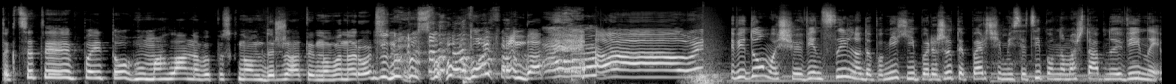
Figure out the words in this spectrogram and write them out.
так це ти по ітогу могла на випускному держати новонародженого свого бойфренда. А, Відомо, що він сильно допоміг їй пережити перші місяці повномасштабної війни.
